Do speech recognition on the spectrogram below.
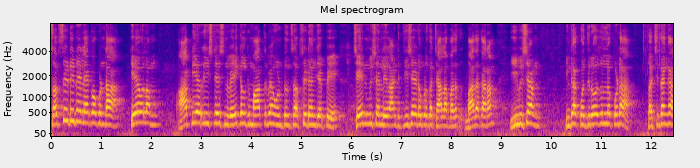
సబ్సిడీనే లేకోకుండా కేవలం ఆర్టీఏ రిజిస్ట్రేషన్ వెహికల్కి మాత్రమే ఉంటుంది సబ్సిడీ అని చెప్పి చైన్ మిషన్లు ఇలాంటివి తీసేయడం కూడా చాలా బాధ బాధాకరం. ఈ విషయం ఇంకా కొద్ది రోజుల్లో కూడా ఖచ్చితంగా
